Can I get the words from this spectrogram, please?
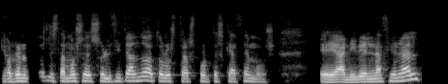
Porque nosotros estamos eh, solicitando a todos los transportes que hacemos eh, a nivel nacional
